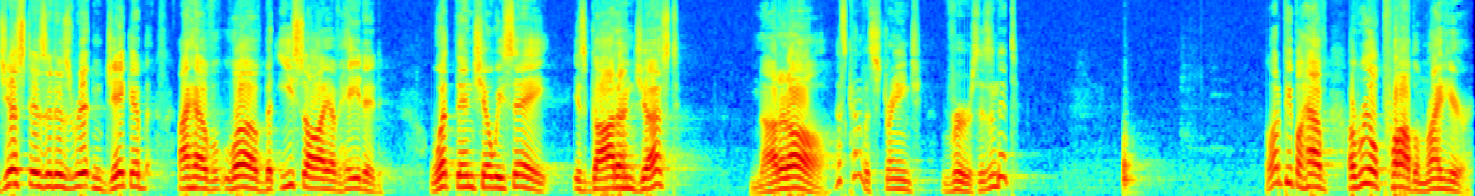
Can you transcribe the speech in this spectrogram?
Just as it is written, Jacob I have loved, but Esau I have hated. What then shall we say? Is God unjust? Not at all. That's kind of a strange verse, isn't it? A lot of people have a real problem right here.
